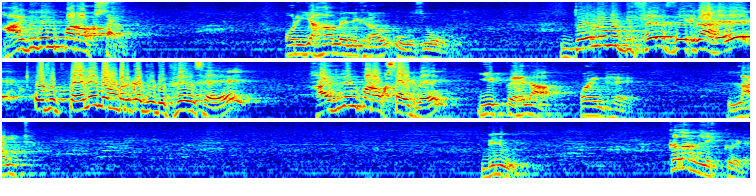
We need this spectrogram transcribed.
हाइड्रोजन पर और यहाँ मैं लिख रहा हूँ ओजोन। दोनों में डिफरेंस देख रहा है, और जो पहले नंबर का जो डिफरेंस है हाइड्रोजन पर में ये पहला पॉइंट है light blue colour liquid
